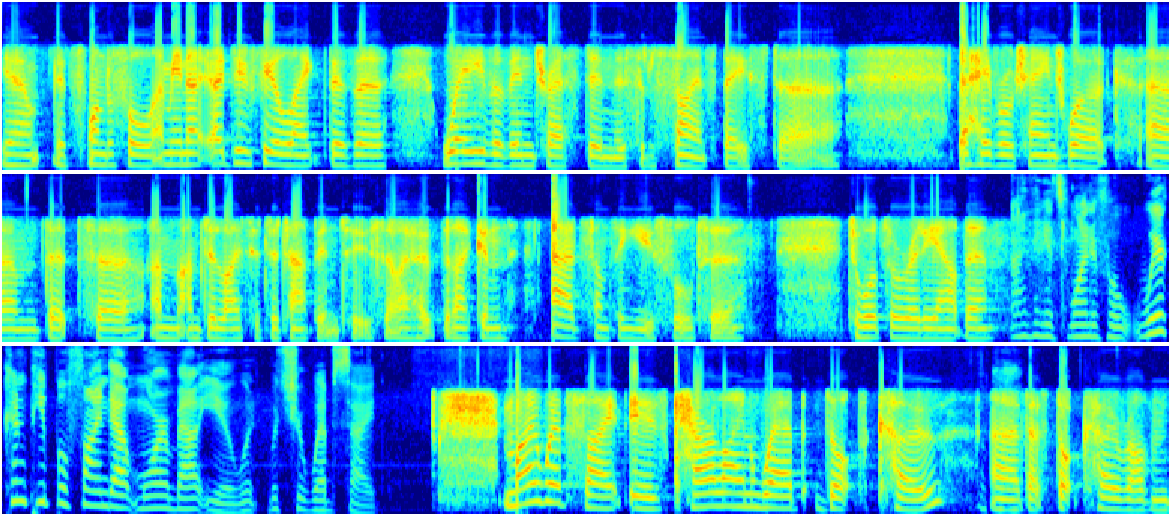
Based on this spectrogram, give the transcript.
Yeah, it's wonderful. I mean, I, I do feel like there's a wave of interest in this sort of science based uh, behavioral change work um, that uh, I'm, I'm delighted to tap into. So I hope that I can add something useful to, to what's already out there. I think it's wonderful. Where can people find out more about you? What, what's your website? My website is carolinewebb.co. Uh, that's .co rather than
